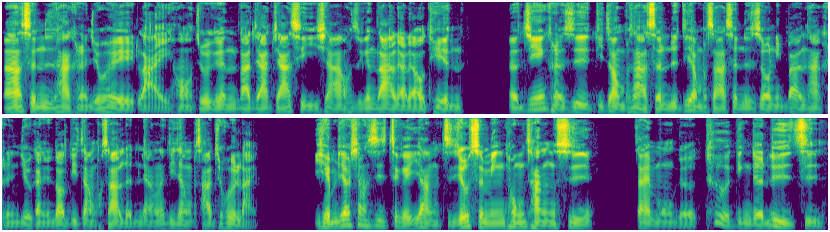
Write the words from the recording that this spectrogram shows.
那他生日他可能就会来哈，就会跟大家加持一下，或是跟大家聊聊天。呃，今天可能是地藏菩萨生日，地藏菩萨生日的时候，你拜完他，可能你就感觉到地藏菩萨能量，那地藏菩萨就会来。以前比较像是这个样子，就神明通常是在某个特定的日子。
